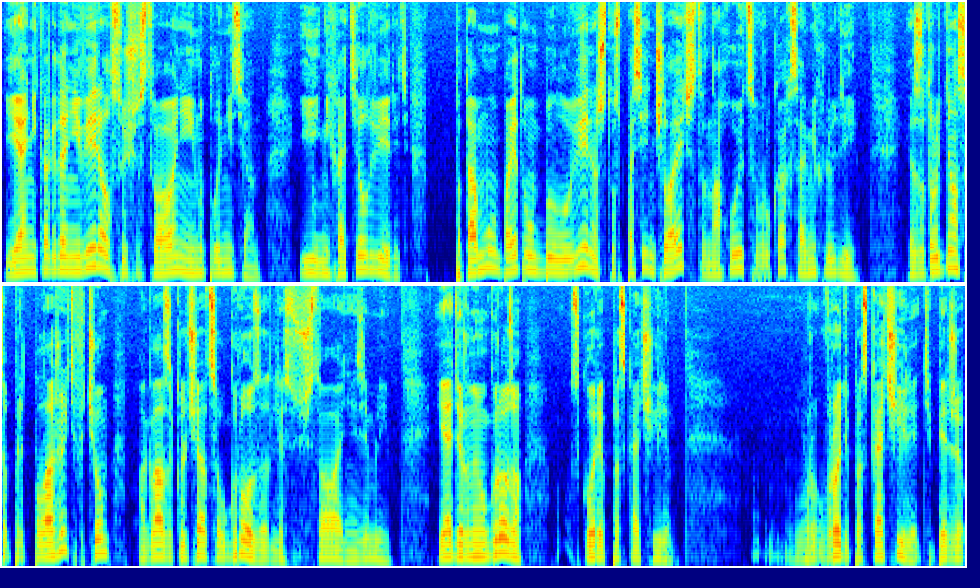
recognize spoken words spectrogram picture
Я никогда не верил в существование инопланетян и не хотел верить, потому, поэтому был уверен, что спасение человечества находится в руках самих людей – я затруднялся предположить, в чем могла заключаться угроза для существования Земли. Ядерную угрозу вскоре проскочили. Вроде проскочили. Теперь же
